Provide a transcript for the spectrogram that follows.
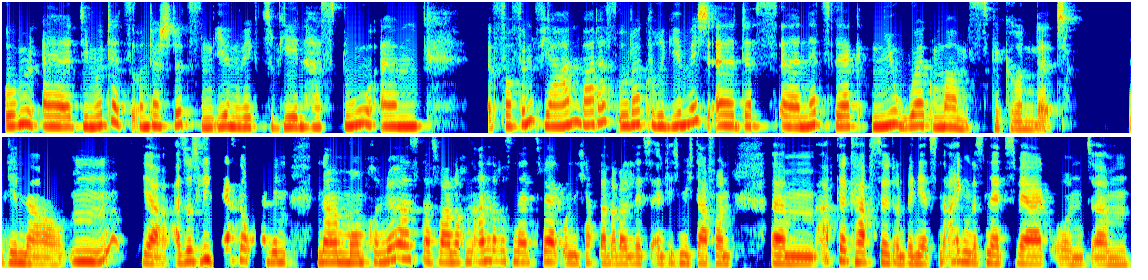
um äh, die Mütter zu unterstützen, ihren Weg zu gehen, hast du ähm, vor fünf Jahren war das, oder korrigier mich, äh, das äh, Netzwerk New Work Moms gegründet. Genau. Mhm. Ja, also es lief erst noch unter dem Namen Mompreneurs, das war noch ein anderes Netzwerk und ich habe dann aber letztendlich mich davon ähm, abgekapselt und bin jetzt ein eigenes Netzwerk und ähm,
